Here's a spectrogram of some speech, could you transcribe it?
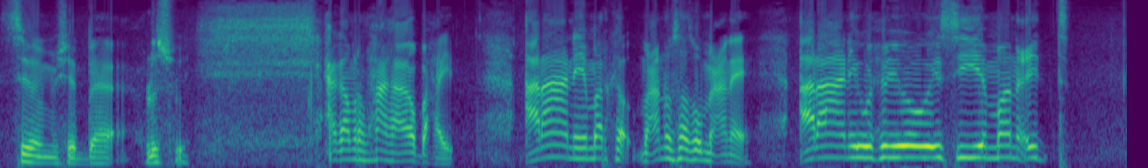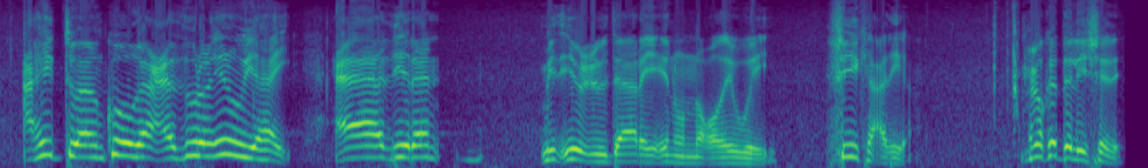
Sifa mushabaha culus wey xaggaa marka maxaa kaaga baxay? Araani marka macnuhu saas u macnee. Araani wuxuu ii ogeysiiyey man cid. Cahidtu aan ku ogaa caduulan inuu yahay caadiran mid ii cududaaraya inuu noqday weeye fiika adiga. Muxuu ka daliishaday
